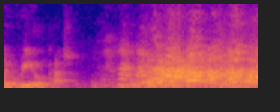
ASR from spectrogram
my real passion.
